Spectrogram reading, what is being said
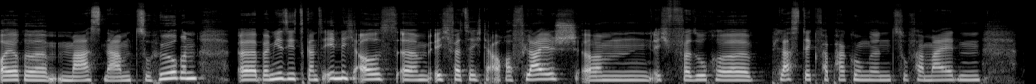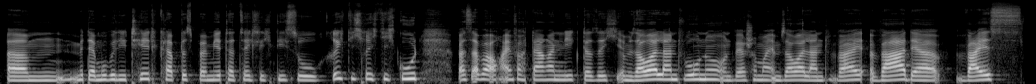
äh, eure Maßnahmen zu hören. Äh, bei mir sieht es ganz ähnlich aus. Ähm, ich verzichte auch auf Fleisch. Ähm, ich versuche Plastikverpackungen zu vermeiden. Ähm, mit der Mobilität klappt es bei mir tatsächlich nicht so richtig, richtig gut, was aber auch einfach daran liegt, dass ich im Sauerland wohne und wer schon mal im Sauerland war, der weiß,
